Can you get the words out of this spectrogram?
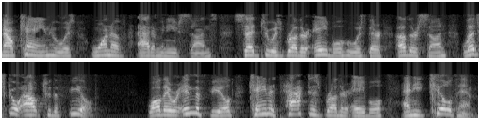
Now Cain, who was one of Adam and Eve's sons, said to his brother Abel, who was their other son, Let's go out to the field. While they were in the field, Cain attacked his brother Abel, and he killed him.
